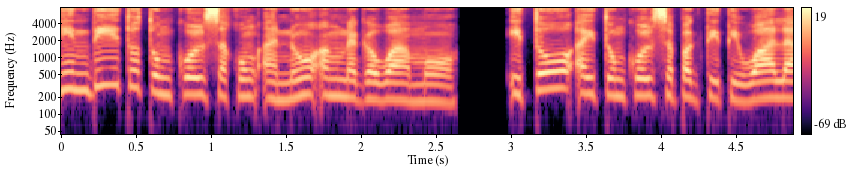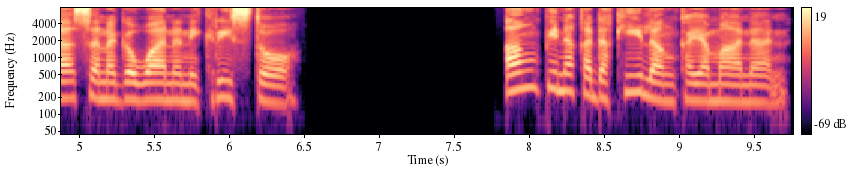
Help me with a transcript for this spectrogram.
hindi ito tungkol sa kung ano ang nagawa mo, ito ay tungkol sa pagtitiwala sa nagawa na ni Kristo. Ang pinakadakilang kayamanan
